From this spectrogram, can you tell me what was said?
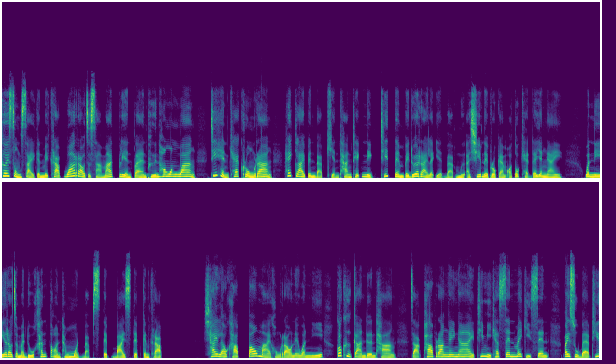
เคยสงสัยกันไหมครับ ว่าเราจะสามารถเปลี่ยนแปลงพื้นห้องว่างๆ ที่เห็นแค่โครงร่าง ให้กลายเป็นแบบเขียนทางเทคนิคที่เต็มไปด้วยรายละเอียดแบบมืออาชีพในโปรแกรม AutoCAD ได้ยังไง วันนี้เราจะมาดูขั้นตอนทั้งหมดแบบ step by step กันครับ ใช่แล้วครับ เป้าหมายของเราในวันนี้ก็คือการเดินทาง จากภาพร่างง่าย ๆ ที่มีแค่เส้นไม่กี่เส้น ไปสู่แบบที่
